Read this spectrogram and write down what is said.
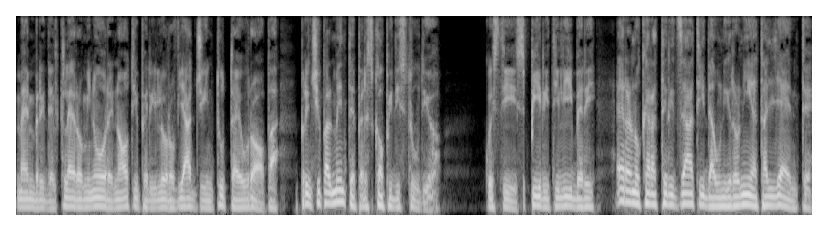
membri del clero minore noti per i loro viaggi in tutta Europa, principalmente per scopi di studio. Questi spiriti liberi erano caratterizzati da un'ironia tagliente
